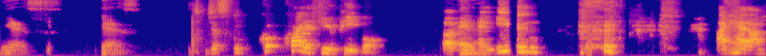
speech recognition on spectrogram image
Yes, yes. Just qu- quite a few people, uh, and and even I had a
